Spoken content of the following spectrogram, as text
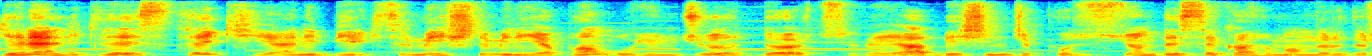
Genellikle stack yani biriktirme işlemini yapan oyuncu 4 veya 5. pozisyon destek kahramanlarıdır.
